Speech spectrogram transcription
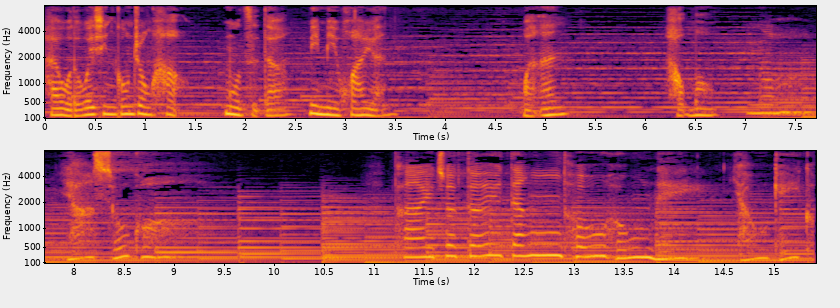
还有我的微信公众号木子的秘密花园。晚安，好梦。我也数过。排着队等讨好你有几个？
